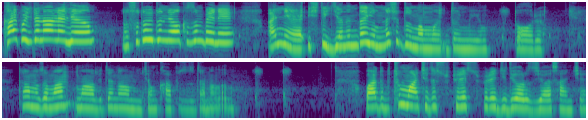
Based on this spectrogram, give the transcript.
Karpuzdan alalım. Nasıl duydun ya kızım beni? Anne işte yanındayım. Nasıl duymamı duymayayım? Doğru. Tamam o zaman maviden almayacağım. Karpuzludan alalım. Bu arada bütün markete süpüre süpüre gidiyoruz ya sence.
